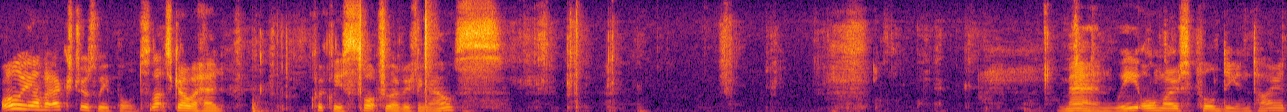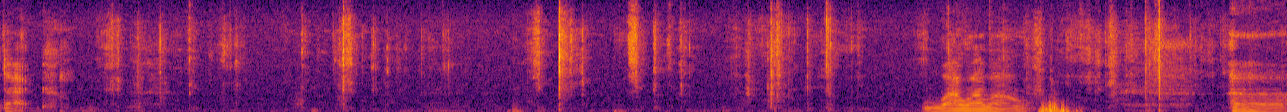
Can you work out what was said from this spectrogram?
all the other extras we pulled. So let's go ahead quickly sort through everything else. Man, we almost pulled the entire deck. Wow, wow, wow. Uh,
